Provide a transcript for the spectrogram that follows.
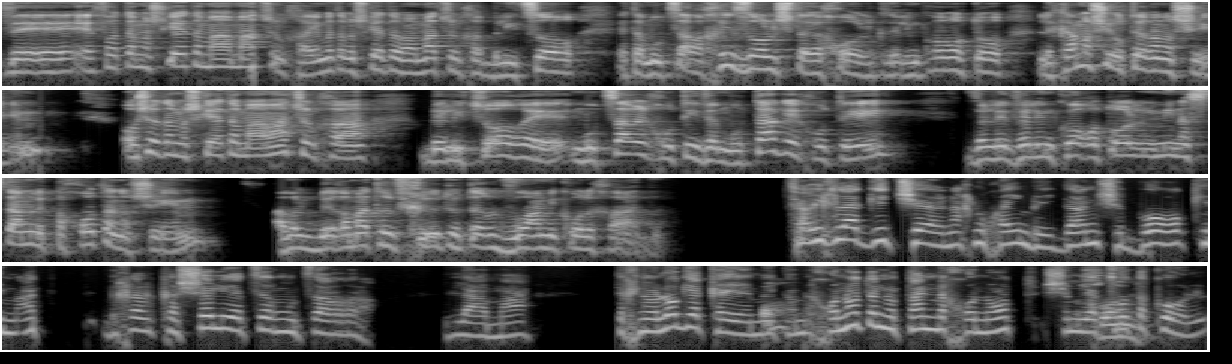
ואיפה אתה משקיע את המאמץ שלך, אם אתה משקיע את המאמץ שלך בליצור את המוצר הכי זול שאתה יכול כדי למכור אותו לכמה שיותר אנשים, או שאתה משקיע את המאמץ שלך בליצור אה, מוצר איכותי ומותג איכותי ולמכור אותו מן הסתם לפחות אנשים, אבל ברמת רווחיות יותר גבוהה מכל אחד. צריך להגיד שאנחנו חיים בעידן שבו כמעט בכלל קשה לייצר מוצר רע. למה? טכנולוגיה קיימת, המכונות הן אותן מכונות שמייצרות נכון. הכל,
